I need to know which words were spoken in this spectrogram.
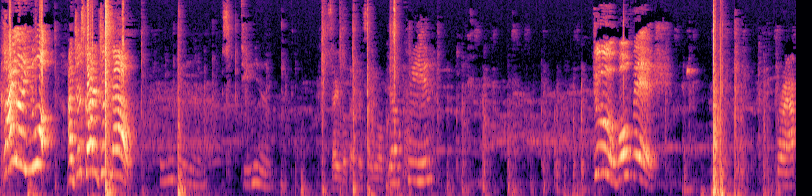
Kyla, you. I just got it just now! Damn. Sorry about that. That's really wrong. You have a queen. Dude, goldfish. Brat.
